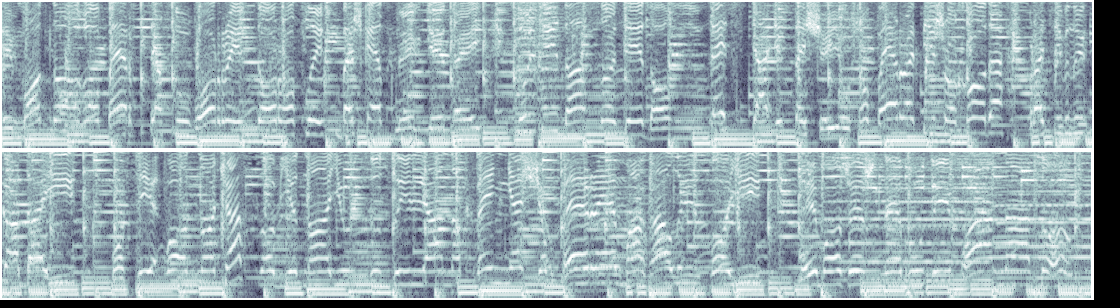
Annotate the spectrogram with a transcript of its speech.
і модного перця, суворих дорослих, бешкетних дітей, сусіда з сусідом, тестя із тещею, шофера пішохода, працівника ДАІ, бо всі водночас об'єднають зусилля натхнення, щоб перемагали свої. Ти можеш не бути фанатом,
